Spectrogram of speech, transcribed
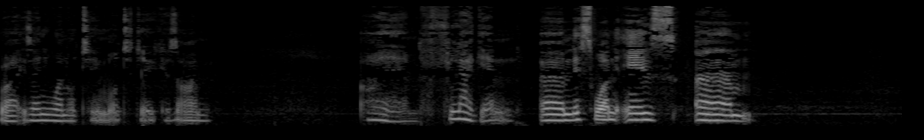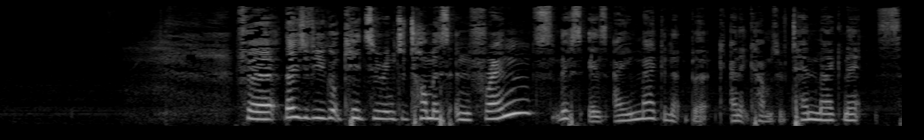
Right, there's only one or two more to do because I'm I am flagging. Um, this one is um, For those of you who've got kids who are into Thomas and Friends, this is a magnet book and it comes with 10 magnets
